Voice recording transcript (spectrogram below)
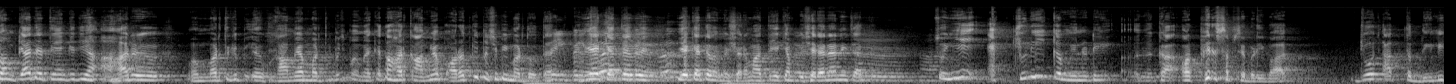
ہم کہہ دیتے ہیں کہ جی ہاں، ہر مرد کے کامیاب مرد کے پیچھے میں کہتا ہوں ہر کامیاب عورت کے پیچھے بھی مرد ہوتا ہے یہ کہتے ہوئے یہ کہتے ہوئے ہمیں شرم آتی ہے کہ ہم پیچھے رہنا نہیں چاہتے سو ہاں۔ یہ ایکچولی کمیونٹی کا اور پھر سب سے بڑی بات جو آپ تبدیلی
